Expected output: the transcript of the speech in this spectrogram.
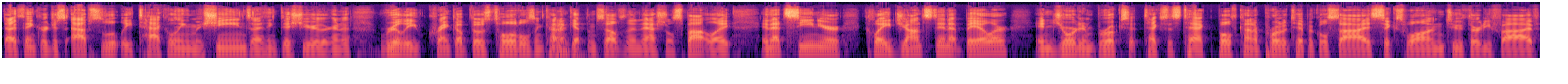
that I think are just absolutely tackling machines. And I think this year they're going to really crank up those totals and kind of get themselves in the national spotlight. And that's senior Clay Johnston at Baylor and Jordan Brooks at Texas Tech. Both kind of prototypical size, 6'1, 235.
